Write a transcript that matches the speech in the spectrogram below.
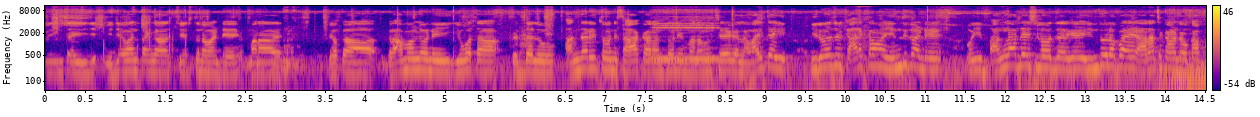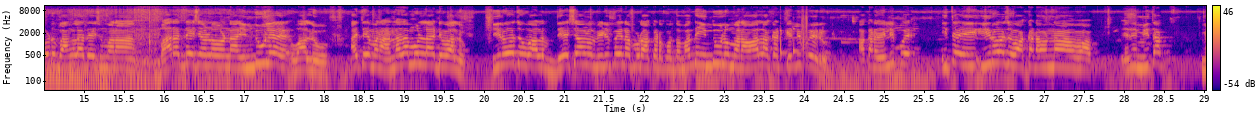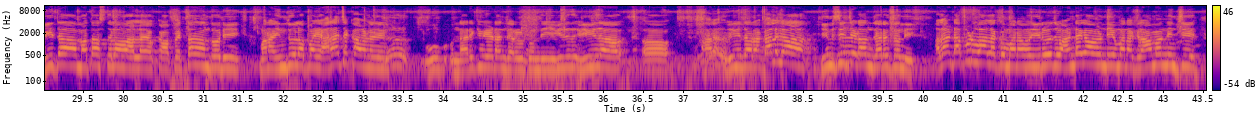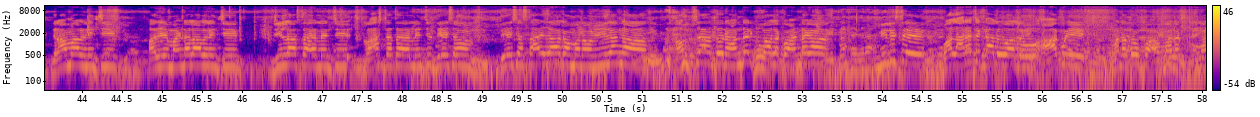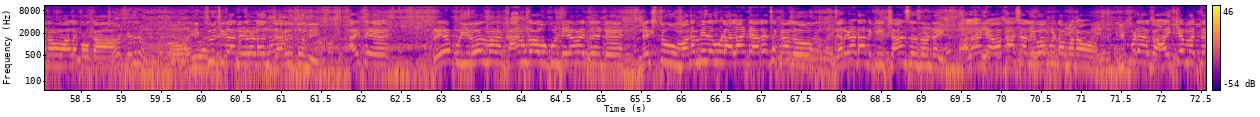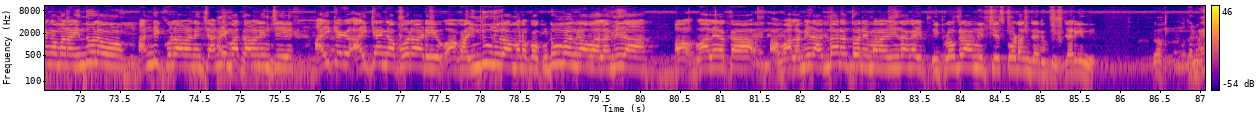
ఇంత విజయవంతంగా చేస్తున్నామంటే మన యొక్క గ్రామంలోని యువత పెద్దలు అందరితో సహకారంతో మనం చేయగలం. అయితే ఈరోజు కార్యక్రమం ఎందుకంటే ఈ బంగ్లాదేశ్లో జరిగే హిందువులపై అరాచకాలు అంటే ఒకప్పుడు బంగ్లాదేశ్ మన భారతదేశంలో ఉన్న హిందువులే వాళ్ళు. అయితే మన అన్నదమ్ములు లాంటి వాళ్ళు. ఈరోజు వాళ్ళు దేశంలో విడిపోయినప్పుడు అక్కడ కొంతమంది హిందువులు మన వాళ్ళు అక్కడికి వెళ్ళిపోయారు. అక్కడ వెళ్ళిపోయి అయితే ఈ- ఈరోజు అక్కడ ఉన్న ఇది మిగతా మిగతా మతస్థుల వాళ్ళ యొక్క పెత్తనంతో మన హిందువులపై అరాచకాలను నరికి నరికివేయడం జరుగుతుంది. వివిధ వివిధ వివిధ రకాలుగా హింసించడం జరుగుతుంది. అలాంటప్పుడు వాళ్ళకు మనం ఈరోజు అండగా ఉండి మన గ్రామం నుంచి గ్రామాల నుంచి అదే మండలాల నుంచి జిల్లా స్థాయి నుంచి రాష్ట్ర స్థాయి నుంచి దేశం దేశ స్థాయి దాకా మనం ఈ విధంగా ఉత్సాహంతో అందరికీ వాళ్ళకు అండగా నిలిస్తే వాళ్ళ అరచకాలు వాళ్ళు ఆపి మనతో మన మనం వాళ్ళకు ఒక దిక్సూచిగా నిలవడం జరుగుతుంది. అయితే రేపు ఈరోజు మనం కామ్గా అవ్వకుంటే ఏమవుతుందంటే నెక్స్ట్ మన మీద కూడా అలాంటి అరాచకాలు జరగడానికి ఛాన్సెస్ ఉంటాయి. అలాంటి అవకాశాలు ఇవ్వకుండా మనం ఇప్పుడే ఒక ఐక్యమత్యంగా మన హిందువులము అన్ని కులాల నుంచి అన్ని మతాల నుంచి ఐక్య ఐక్యంగా పోరాడి ఒక హిందువులుగా మన ఒక కుటుంబంగా వాళ్ళ మీద వాళ్ళ యొక్క వాళ్ళ మీద అభిమానంతో మనం ఈ విధంగా ఈ- ఈ ప్రోగ్రామ్ని చేసుకోవడం జరుగుతుంది జరిగింది.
